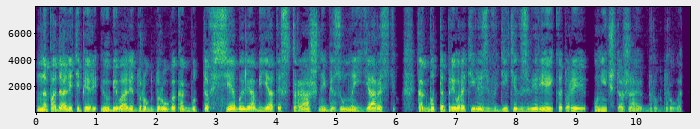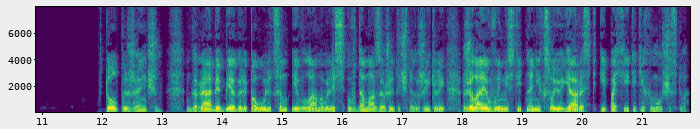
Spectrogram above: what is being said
нападали теперь и убивали друг друга, как будто все были объяты страшной безумной яростью, как будто превратились в диких зверей, которые уничтожают друг друга. Толпы женщин, грабя, бегали по улицам и вламывались в дома зажиточных жителей, желая выместить на них свою ярость и похитить их имущество.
